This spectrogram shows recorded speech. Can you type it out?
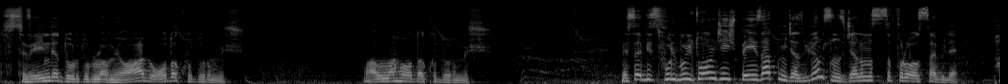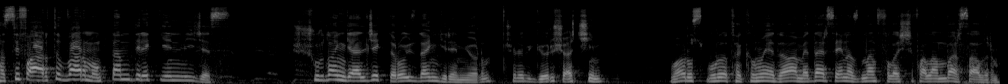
Swain de durdurulamıyor abi o da kudurmuş. Vallahi o da kudurmuş. Mesela biz full build olunca hiç base atmayacağız biliyor musunuz? Canımız sıfır olsa bile. Pasif artı Warmonk'tan direkt yenileyeceğiz. Şuradan gelecekler o yüzden giremiyorum. Şöyle bir görüş açayım. Varus burada takılmaya devam ederse en azından flash'ı falan varsa alırım.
